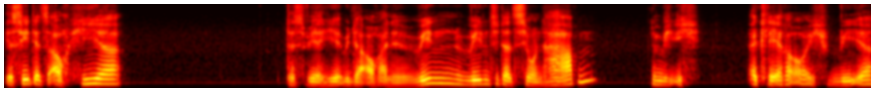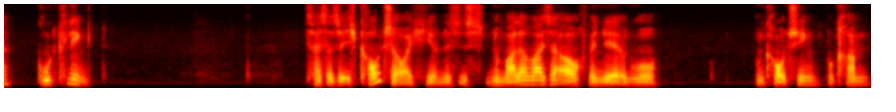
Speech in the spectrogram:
ihr seht jetzt auch hier, dass wir hier wieder auch eine Win-Win-Situation haben. Nämlich ich erkläre euch, wie ihr gut klingt. Das heißt also, ich coache euch hier und es ist normalerweise auch, wenn ihr irgendwo ein Coaching-Programm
